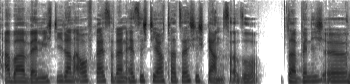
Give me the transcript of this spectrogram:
Aber wenn ich die dann aufreiße, dann esse ich die auch tatsächlich ganz. Also da bin ich äh,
